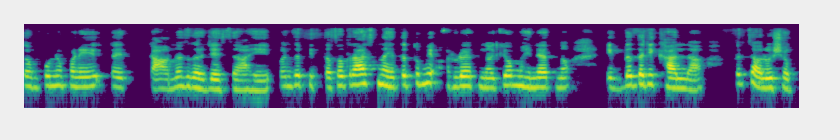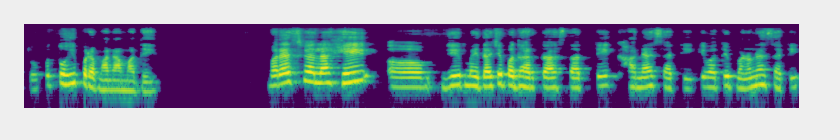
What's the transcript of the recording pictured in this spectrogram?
संपूर्णपणे ते टाळणंच गरजेचं आहे. पण जर पित्ताचा त्रास नाही तर तुम्ही आठवड्यातनं किंवा महिन्यातनं एकदा तरी खाल्ला तर चालू शकतो. पण तोही प्रमाणामध्ये. बऱ्याच वेळेला हे जे मैद्याचे पदार्थ असतात ते खाण्यासाठी किंवा ते बनवण्यासाठी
